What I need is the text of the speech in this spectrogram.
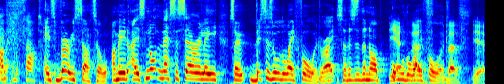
mean, it's, I'm- it's subtle. It's very subtle. I mean, it's not necessarily. So this is all the way forward, right? So this is the knob Yeah, all the way forward. That's, yeah.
